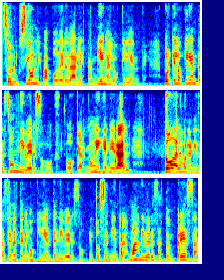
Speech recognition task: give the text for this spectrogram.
soluciones va a poder darles también a los clientes. Porque los clientes son diversos, Oscar, ¿no? En general, todas las organizaciones tenemos clientes diversos, entonces mientras más diversa es tu empresa,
